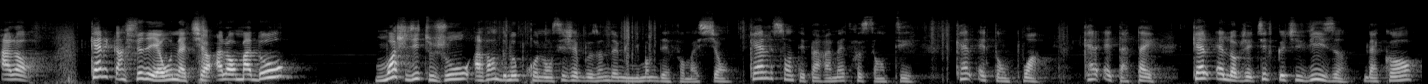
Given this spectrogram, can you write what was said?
Alors, quelle quantité de yaourt nature Alors, Mado, moi, je dis toujours, avant de me prononcer, j'ai besoin d'un minimum d'informations. Quels sont tes paramètres santé? Quel est ton poids? Quelle est ta taille? Quel est l'objectif que tu vises? D'accord?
